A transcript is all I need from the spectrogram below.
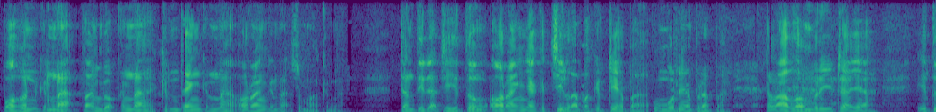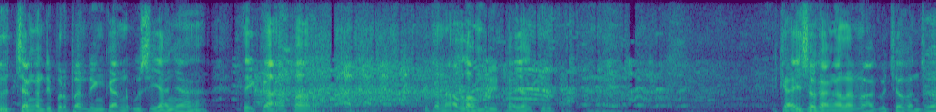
Pohon kena, tembok kena, genteng kena, orang kena, semua kena. Dan tidak dihitung orangnya kecil apa gede apa, umurnya berapa. Kalau Allah memberi hidayah, itu jangan diperbandingkan usianya, TK apa. Bukan Allah memberi hidayah itu. Gak iso gak ngalano aku Jo konco.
